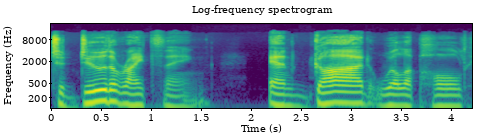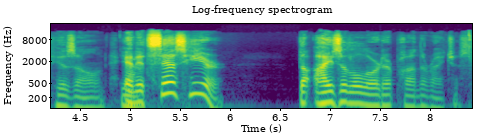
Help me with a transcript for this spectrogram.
to do the right thing, and God will uphold his own. And it says here, the eyes of the Lord are upon the righteous.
